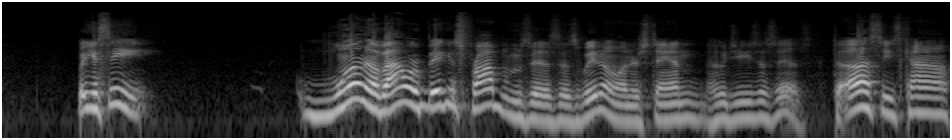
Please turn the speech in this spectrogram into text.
but you see, one of our biggest problems is is we don't understand who Jesus is. To us, he's kind of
